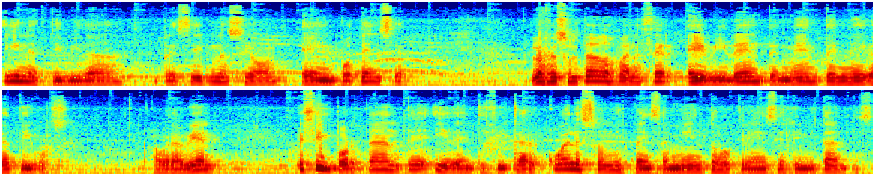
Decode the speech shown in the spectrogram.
inactividad, resignación e impotencia. Los resultados van a ser evidentemente negativos. Ahora bien, es importante identificar cuáles son mis pensamientos o creencias limitantes.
